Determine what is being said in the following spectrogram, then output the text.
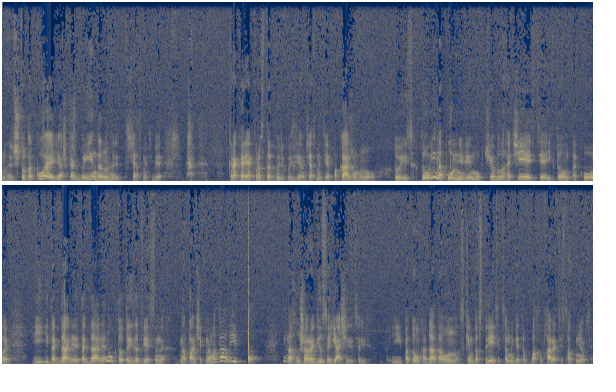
Он говорит, что такое, я ж как бы инда, он говорит, сейчас мы тебе кракоряк просто пырку сделаем, сейчас мы тебе покажем, ну, кто есть кто, и напомнили ему, что благочестие, и кто он такой, и, и так далее, и так далее. Ну, кто-то из ответственных на пальчик намотал, и и Нахуша родился ящерицей. И потом когда-то он с кем-то встретится, мы где-то в Махабхарате столкнемся.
